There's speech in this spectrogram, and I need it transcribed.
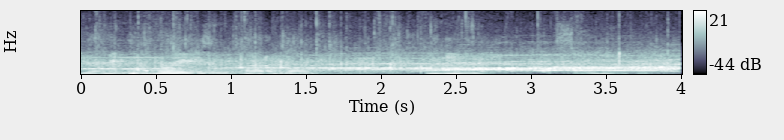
Your recovery is incredible. And I'm so happy.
